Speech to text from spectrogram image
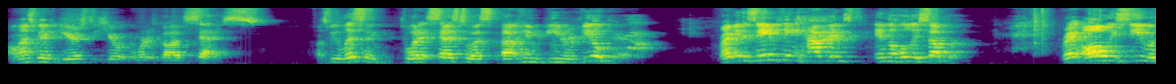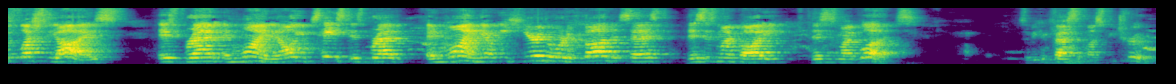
Unless we have ears to hear what the Word of God says. Unless we listen to what it says to us about Him being revealed there. Right? I mean, the same thing happens in the Holy Supper. Right? All we see with fleshly eyes is bread and wine, and all you taste is bread and wine. Yet we hear the Word of God that says, This is my body, this is my blood. So we confess it must be true.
